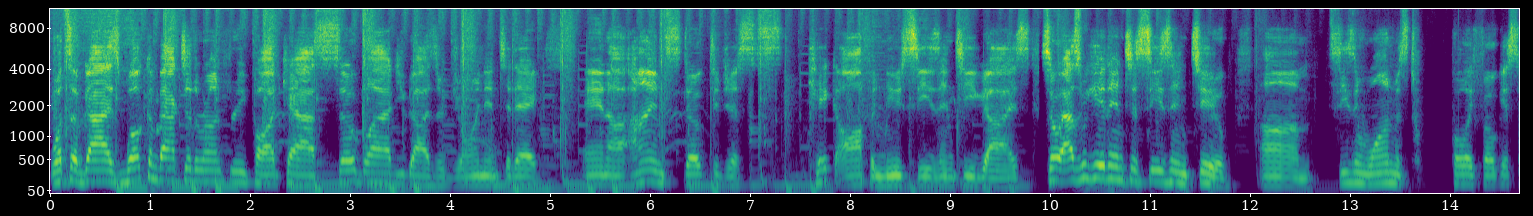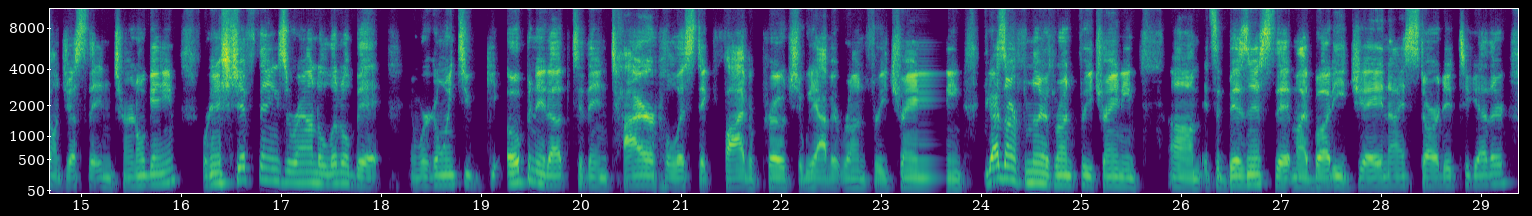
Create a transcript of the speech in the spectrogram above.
What's up, guys? Welcome back to the Run Free podcast. So glad you guys are joining today. And uh, I am stoked to just kick off a new season to you guys. So, as we get into season two, um, season one was totally focused on just the internal game. We're going to shift things around a little bit and we're going to get, open it up to the entire holistic five approach that we have at Run Free Training. If you guys aren't familiar with Run Free Training, um, it's a business that my buddy Jay and I started together.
